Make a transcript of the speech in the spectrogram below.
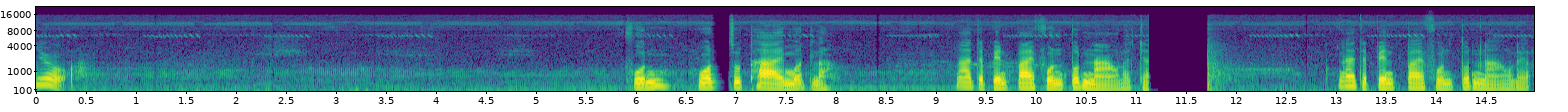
โย่ ฝนหัวสุดท้ายหมดละน่าจะเป็นปลายฝนต้นหนาวแล้วจ้ะ น่าจะเป็นปลายฝนต้นหนาวแล้ว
